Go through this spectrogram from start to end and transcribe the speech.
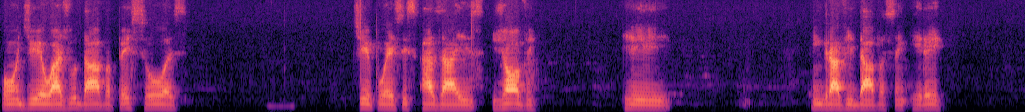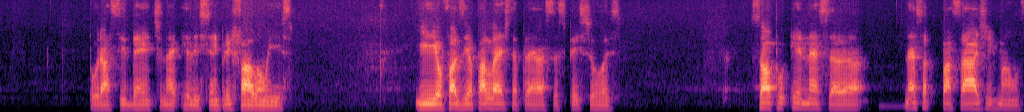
onde eu ajudava pessoas, tipo esses casais jovens, e engravidava sem querer, por acidente, né? Eles sempre falam isso. E eu fazia palestra para essas pessoas. Só porque nessa nessa passagem, irmãos,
